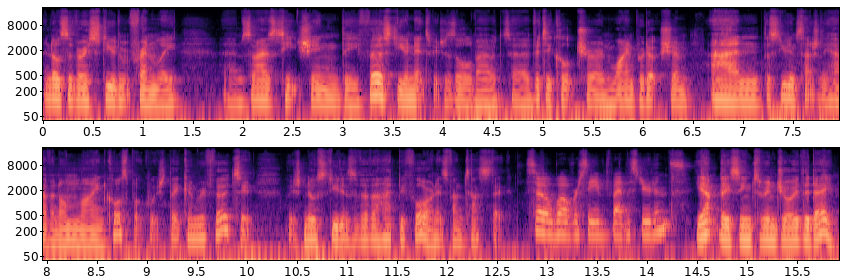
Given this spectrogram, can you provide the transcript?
and also very student friendly. Um, so I was teaching the first unit, which is all about uh, viticulture and wine production, and the students actually have an online coursebook which they can refer to, which no students have ever had before, and it's fantastic. So well received by the students? Yep, they seem to enjoy the day.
